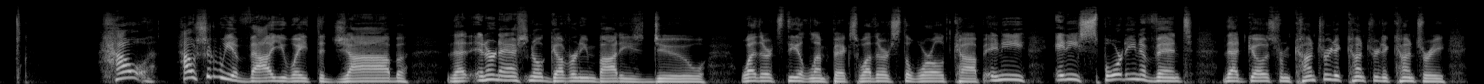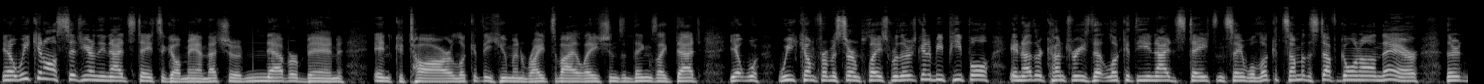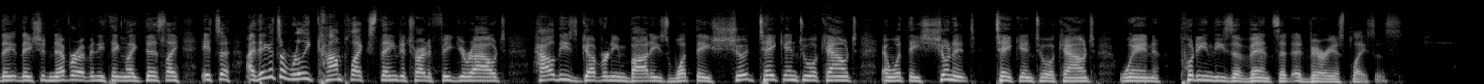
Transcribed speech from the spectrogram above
How how should we evaluate the job that international governing bodies do whether it's the Olympics, whether it's the World Cup, any any sporting event that goes from country to country to country. You know, we can all sit here in the United States and go, "Man, that should have never been in Qatar." Look at the human rights violations and things like that. Yet we come from a certain place where there's going to be people in other countries that look at the United States and say, "Well, look at some of the stuff going on there. They're, they they should never have anything like this." Like it's a, I think it's a really complex thing to try to figure out how these governing bodies what they should take into account and what they shouldn't take into account when putting these events at, at various places.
